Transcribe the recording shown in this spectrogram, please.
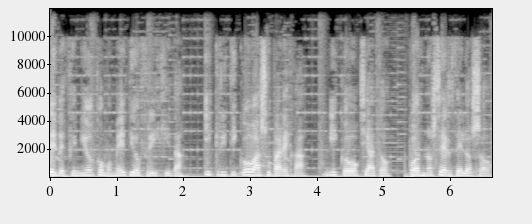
Se definió como medio frígida, y criticó a su pareja, Nico Occhiato, por no ser celoso.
